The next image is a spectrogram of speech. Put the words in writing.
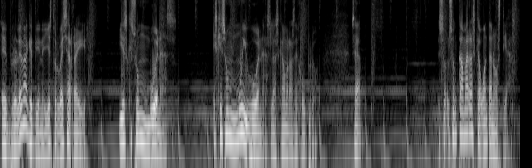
el problema que tiene, y esto os vais a reír, y es que son buenas. Es que son muy buenas las cámaras de GoPro. O sea, son, cámaras que aguantan hostias.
